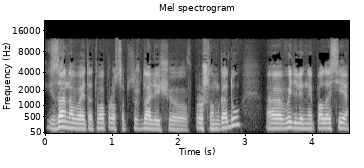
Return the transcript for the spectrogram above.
и заново этот вопрос обсуждали еще в прошлом году в выделенной полосе.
